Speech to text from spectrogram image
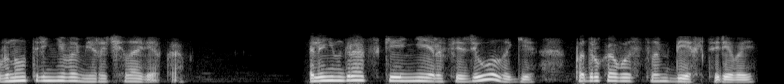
внутреннего мира человека. Ленинградские нейрофизиологи под руководством Бехтеревой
